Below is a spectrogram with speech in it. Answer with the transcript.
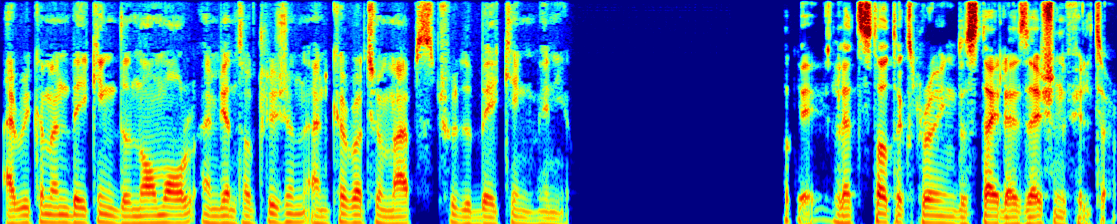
I recommend baking the normal ambient occlusion and curvature maps through the baking menu. Okay, let's start exploring the stylization filter.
